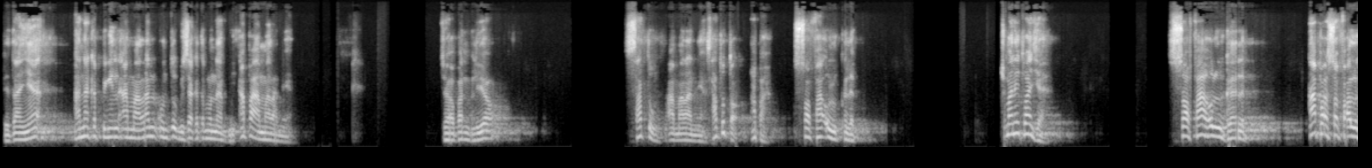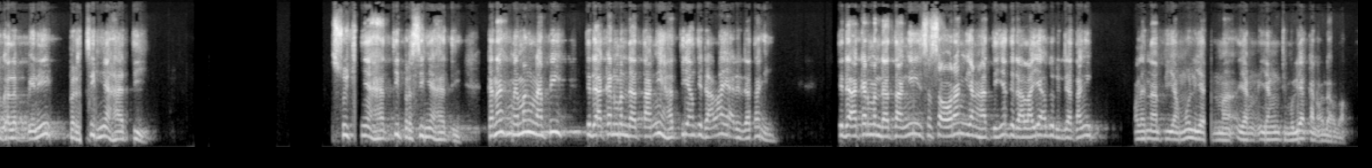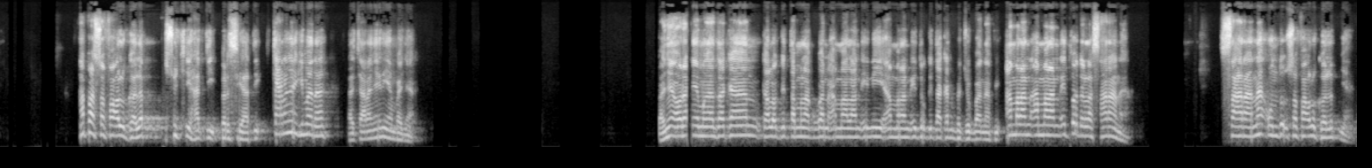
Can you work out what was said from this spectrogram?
Ditanya, anak kepingin amalan untuk bisa ketemu Nabi. Apa amalannya? Jawaban beliau, satu amalannya. Satu toh, apa? Sofaul galib. Cuman itu aja. Sofaul galib. Apa sofaul galib ini? Bersihnya hati sucinya hati, bersihnya hati. Karena memang Nabi tidak akan mendatangi hati yang tidak layak didatangi. Tidak akan mendatangi seseorang yang hatinya tidak layak untuk didatangi oleh Nabi yang mulia yang yang dimuliakan oleh Allah. Apa sofaul galab suci hati, bersih hati. Caranya gimana? Nah, caranya ini yang banyak. Banyak orang yang mengatakan kalau kita melakukan amalan ini, amalan itu kita akan berjumpa Nabi. Amalan-amalan itu adalah sarana sarana untuk sofaul golubnya.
